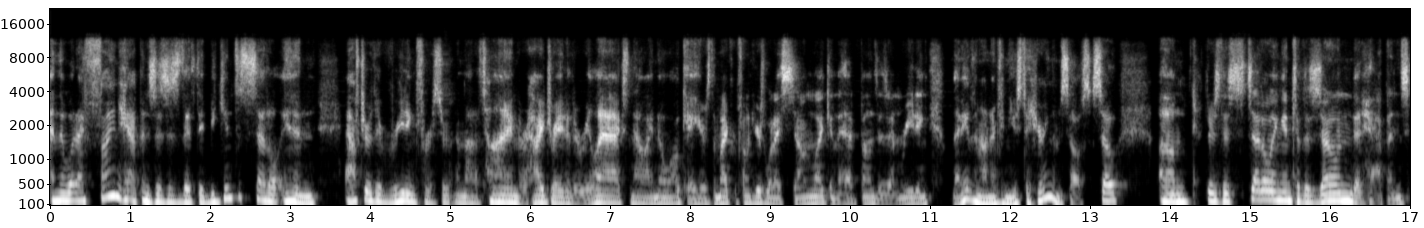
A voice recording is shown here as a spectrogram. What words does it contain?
And then what I find happens is, is that they begin to settle in after they're reading for a certain amount of time. They're hydrated, they're relaxed. Now I know, okay, here's the microphone, here's what I sound like in the headphones as I'm reading. Many of them aren't even used to hearing themselves. So um, there's this settling into the zone that happens,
